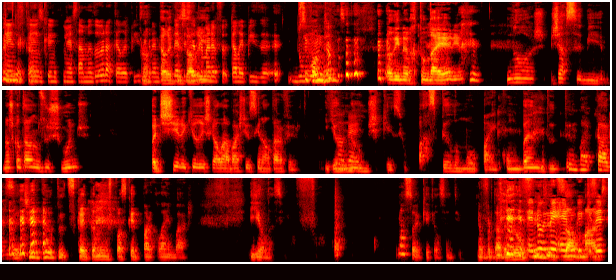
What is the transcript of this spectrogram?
Quem, quem, quem conhece a Amadora, a Telepisa, Pronto, grande, Telepisa deve ser a primeira Telepisa do mundo. Ali na rotunda aérea, nós já sabíamos. Nós contávamos os segundos para descer aquilo e chegar lá abaixo e o sinal estar verde. E eu Ok. não me esqueço, eu passo pelo meu pai com um bando de macacos a descer tudo de skate, também para o skatepark lá embaixo. E ele assim, não sei o que é que ele sentiu. Na verdade, o meu É, filho nu- ne- é, nunca, quiseste,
